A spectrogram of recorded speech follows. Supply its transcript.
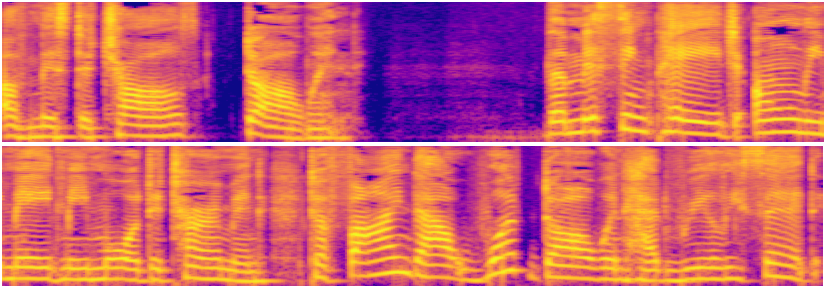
of Mr. Charles Darwin. The missing page only made me more determined to find out what Darwin had really said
